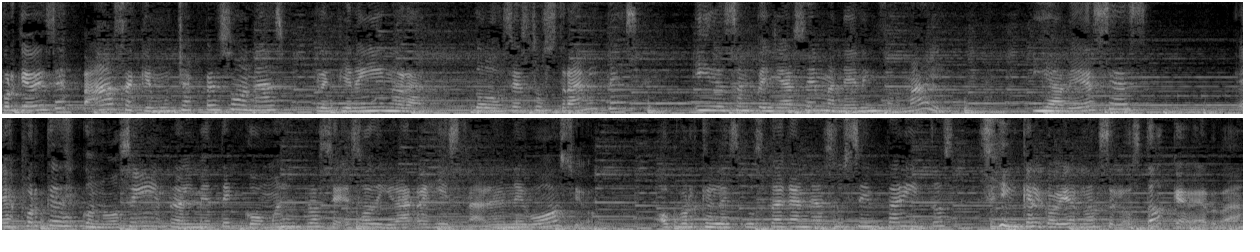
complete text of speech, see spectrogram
Porque a veces pasa que muchas personas prefieren ignorar todos estos trámites y desempeñarse de manera informal. Y a veces es porque desconocen realmente cómo es el proceso de ir a registrar el negocio o porque les gusta ganar sus centavitos sin que el gobierno se los toque, ¿verdad?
